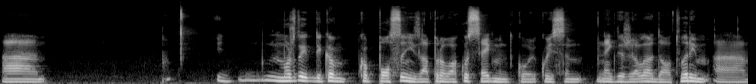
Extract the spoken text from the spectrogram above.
A, možda i kao, kao poslednji zapravo ovako segment koji, koji sam negde želeo da otvorim, a,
